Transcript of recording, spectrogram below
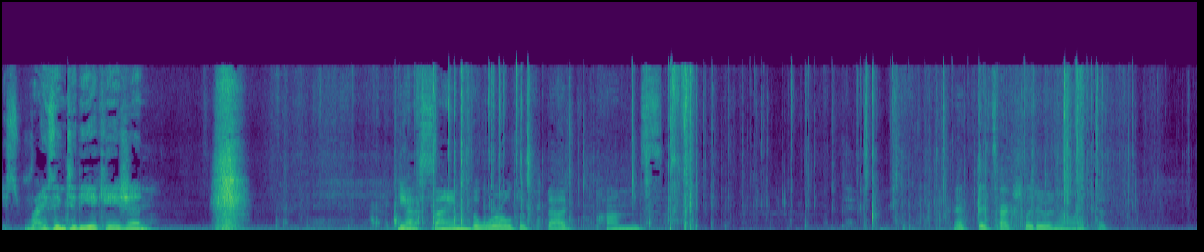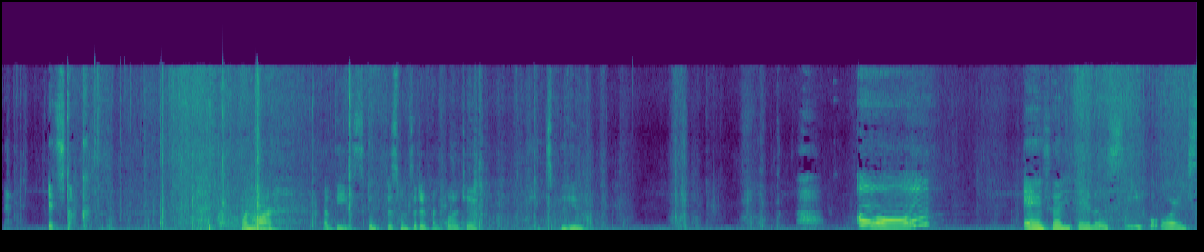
It's rising to the occasion. Yes, I'm the world of bad puns. It, it's actually doing really good. It's stuck. One more of these. Ooh, this one's a different color too. It's blue. Aww! It's a little seahorse.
